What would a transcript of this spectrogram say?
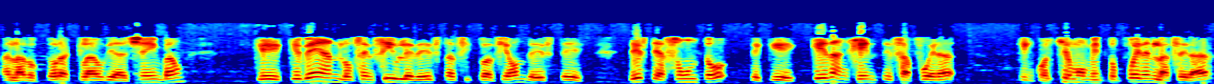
a la doctora Claudia Sheinbaum, que, que vean lo sensible de esta situación, de este, de este asunto, de que quedan gentes afuera que en cualquier momento pueden lacerar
